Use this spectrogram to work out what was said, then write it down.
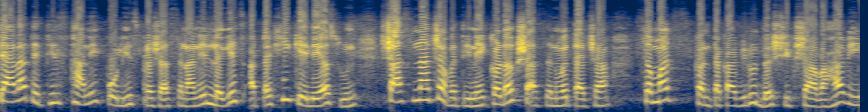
त्याला तेथील स्थानिक पोलीस प्रशासनाने लगेच अटकही केली असून शासनाच्या वतीने कडक शासन व त्याच्या समाजकंटकाविरुद्ध शिक्षा व्हावी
